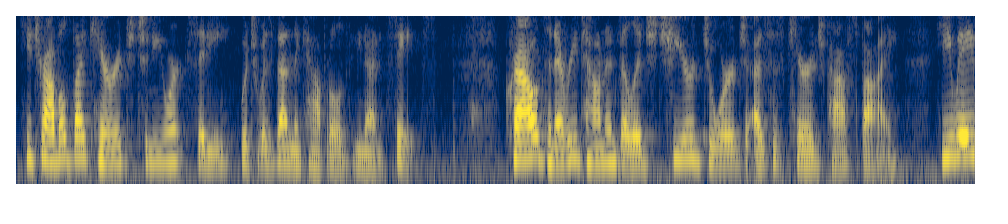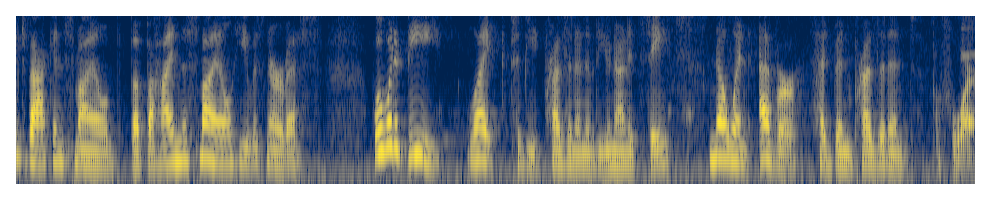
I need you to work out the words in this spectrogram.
He traveled by carriage to New York City, which was then the capital of the United States. Crowds in every town and village cheered George as his carriage passed by. He waved back and smiled, but behind the smile, he was nervous. What would it be like to be President of the United States? No one ever had been president before.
